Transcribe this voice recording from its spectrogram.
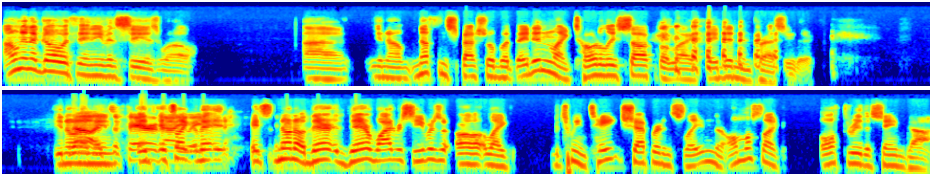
I'm gonna go with an even C as well. Uh, you know, nothing special, but they didn't like totally suck, but like they didn't impress either. You know No, what I mean? it's a fair It- it's like they, it's no, no. Their their wide receivers are like between Tate, Shepard, and Slayton. They're almost like all three the same guy,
